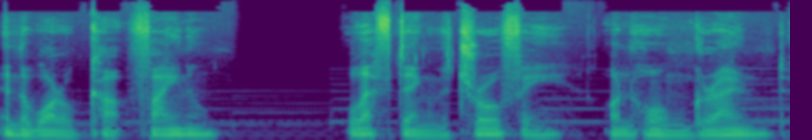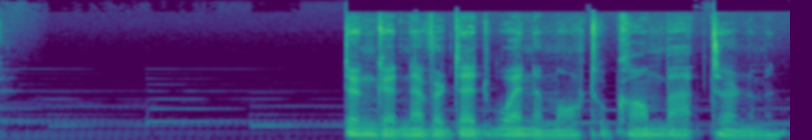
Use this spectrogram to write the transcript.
in the World Cup final, lifting the trophy on home ground. Dunga never did win a Mortal Kombat tournament,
